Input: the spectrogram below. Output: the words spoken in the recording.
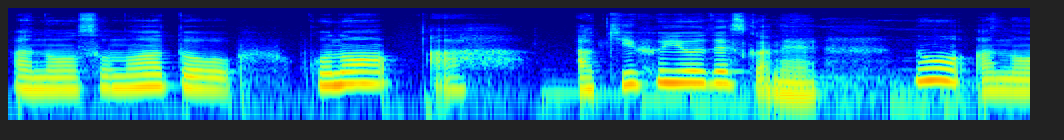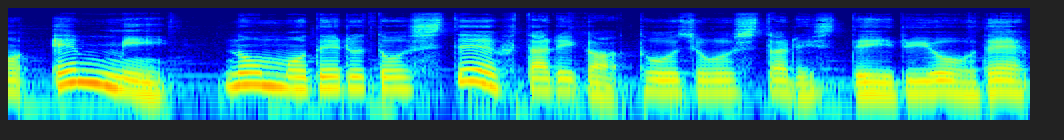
あのその後このあ秋冬ですかね。のあの塩味のモデルとして2人が登場したりしているようで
